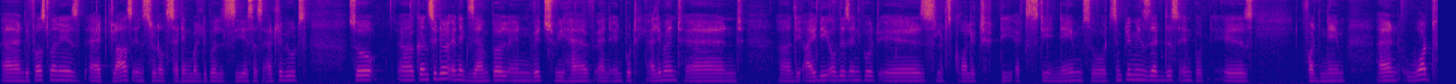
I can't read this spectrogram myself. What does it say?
and the first one is add class instead of setting multiple CSS attributes. So uh, consider an example in which we have an input element and uh, the ID of this input is let's call it txt name. So it simply means that this input is for the name. And what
